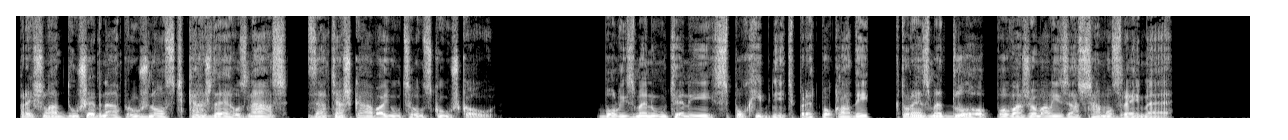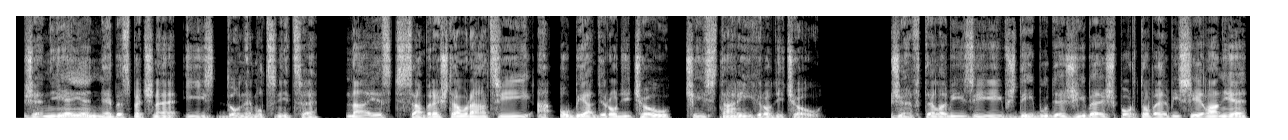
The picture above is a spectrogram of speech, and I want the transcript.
prešla duševná pružnosť každého z nás zaťažkávajúcou skúškou. Boli sme nútení spochybniť predpoklady, ktoré sme dlho považovali za samozrejmé, že nie je nebezpečné ísť do nemocnice, nájsť sa v reštaurácii a objať rodičov či starých rodičov. Že v televízii vždy bude živé športové vysielanie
